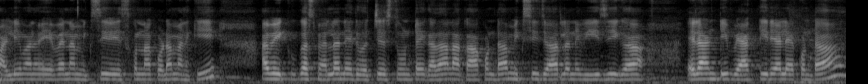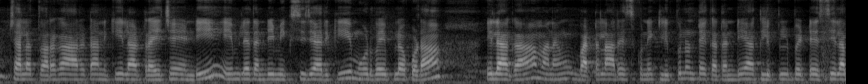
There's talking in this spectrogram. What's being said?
మళ్ళీ మనం ఏవైనా మిక్సీ వేసుకున్నా కూడా మనకి అవి ఎక్కువగా స్మెల్ అనేది వచ్చేస్తూ ఉంటాయి కదా. అలా కాకుండా మిక్సీ జార్లు అనేవి ఈజీగా ఎలాంటి బ్యాక్టీరియా లేకుండా చాలా త్వరగా ఆరటానికి ఇలా ట్రై చేయండి. ఏం లేదండి మిక్సీ జార్కి మూడు వైపులో కూడా ఇలాగా మనం బట్టలు ఆరేసుకునే క్లిప్పులు ఉంటాయి కదండి ఆ క్లిప్పులు పెట్టేసి ఇలా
